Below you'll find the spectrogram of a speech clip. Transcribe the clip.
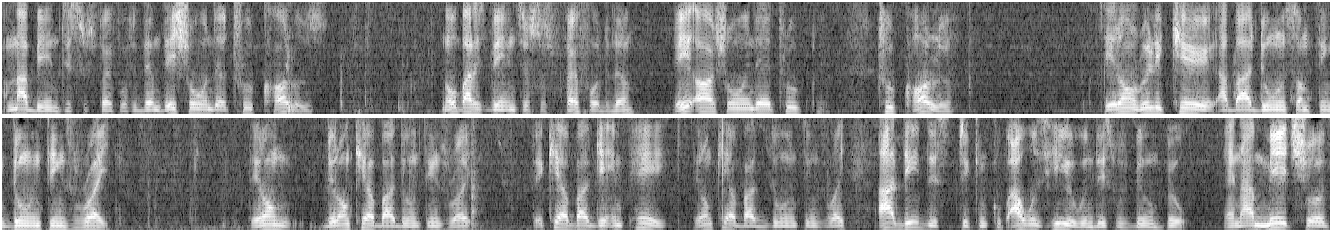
I'm not being disrespectful to them. They're showing their true colors. Nobody's being disrespectful to them. They are showing their true true color. They don't really care about doing something, doing things right. They don't they don't care about doing things right. They care about getting paid. They don't care about doing things right. I did this chicken coop. I was here when this was being built. And I made sure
